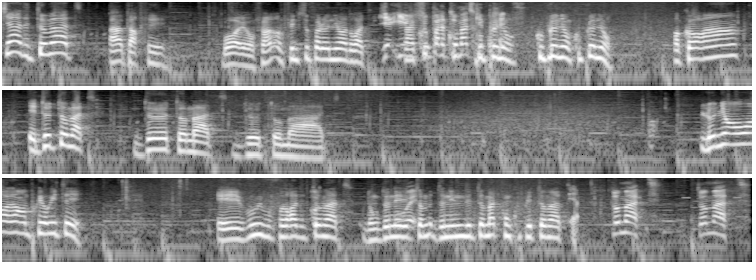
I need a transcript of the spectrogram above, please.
Tiens, des tomates Ah, parfait. Bon, allez, on fait, un- on fait une soupe à l'oignon à droite. Il y a, il y a Enfin, une soupe à la tomate coupe l'oignon, coupe l'oignon, coupe l'oignon. Encore un, et deux tomates. Deux tomates, deux tomates. L'oignon en haut en priorité. Et vous, il vous faudra des tomates. Donc donnez Ouais. des tom- donnez-nous des tomates qu'on coupe les tomates. Tomate Tomate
